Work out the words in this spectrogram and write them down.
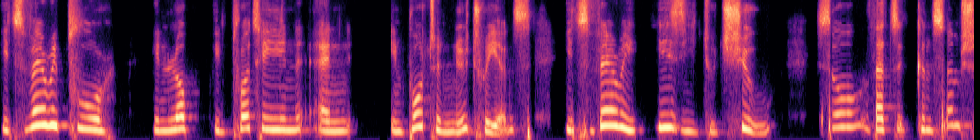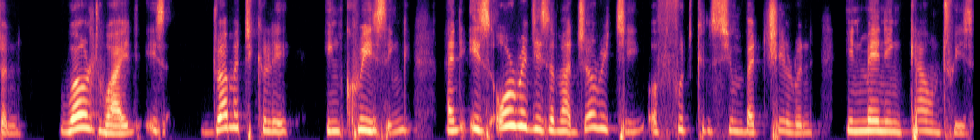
It's very poor in low in protein and important nutrients. It's very easy to chew, so that the consumption worldwide is dramatically increasing and is already the majority of food consumed by children in many countries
